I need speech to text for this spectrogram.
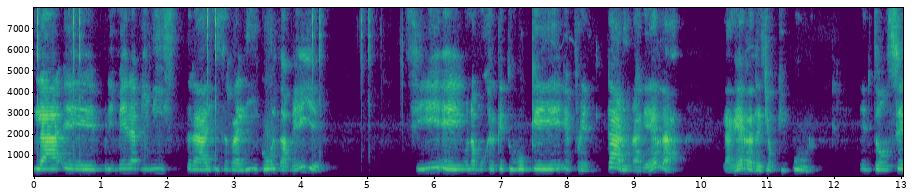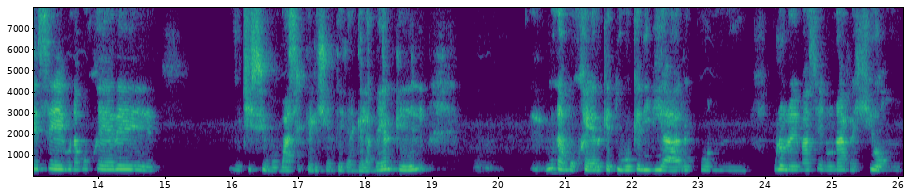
la eh, primera ministra israelí Golda Meir, sí, una mujer que tuvo que enfrentar una guerra la guerra de Yom Kippur. Entonces, eh, una mujer eh, muchísimo más inteligente que Angela Merkel, eh, una mujer que tuvo que lidiar con problemas en una región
